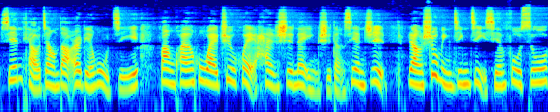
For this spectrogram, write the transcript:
先调降到二点五级，放宽户外聚会按室内饮食等限制，让庶民经济先复苏。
